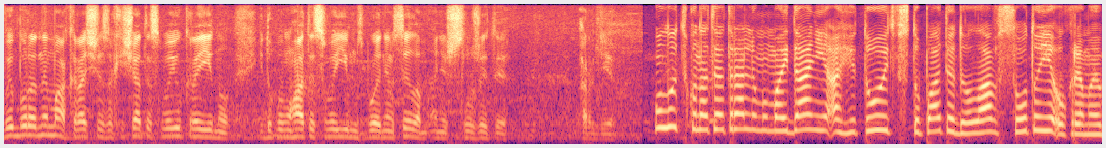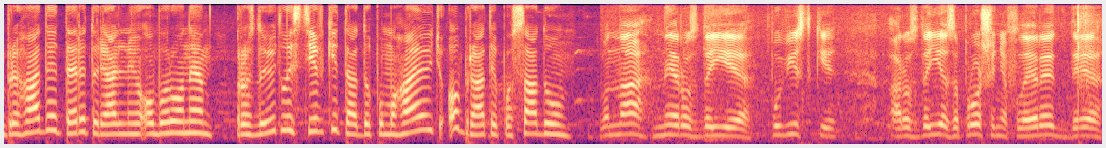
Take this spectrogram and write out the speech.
Вибору нема. Краще захищати свою країну і допомагати своїм збройним силам, аніж служити Орді. У Луцьку на театральному майдані агітують вступати до лав сотої окремої бригади територіальної оборони, роздають листівки та допомагають обрати посаду. Вона не роздає повістки, а роздає запрошення флеєри, де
